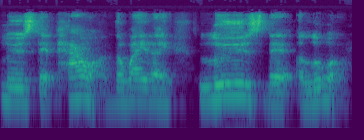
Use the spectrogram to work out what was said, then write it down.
lose their power, the way they lose their allure,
